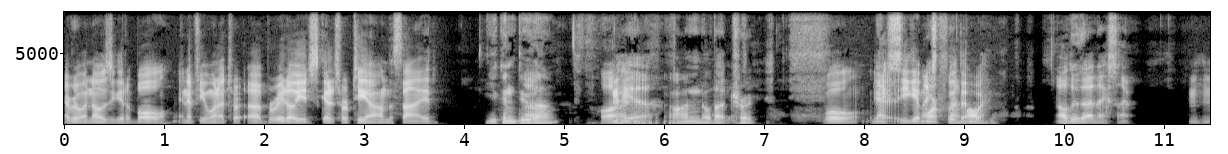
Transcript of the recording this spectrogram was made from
Everyone knows you get a bowl, and if you want a, tor- a burrito, you just get a tortilla on the side. You can do Oh. that. Oh Mhm. yeah. Oh, I didn't know that trick. Well, yeah, you get more food time that I'll, way. I'll do that next time. hmm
